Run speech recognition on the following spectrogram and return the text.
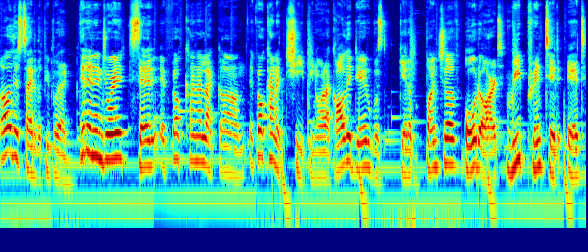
other side of the people that didn't enjoy it said it felt kind of like, um, it felt kind of cheap, you know, like all they did was get a bunch of old art, reprinted it,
